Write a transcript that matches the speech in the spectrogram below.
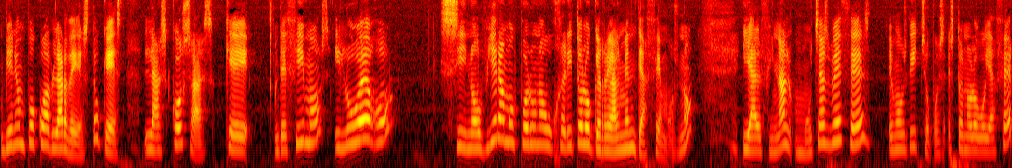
viene un poco a hablar de esto, que es las cosas que decimos y luego si nos viéramos por un agujerito lo que realmente hacemos, ¿no? Y al final muchas veces hemos dicho, pues esto no lo voy a hacer,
